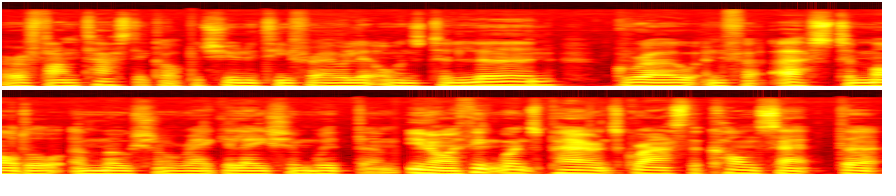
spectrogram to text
are a fantastic opportunity for our little ones to learn grow and for us to model emotional regulation with them. You know i think once parents grasp the concept that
